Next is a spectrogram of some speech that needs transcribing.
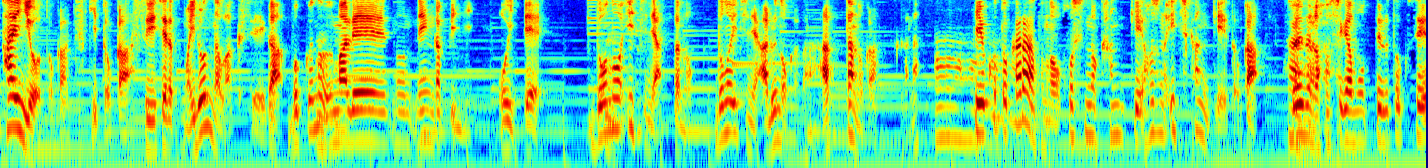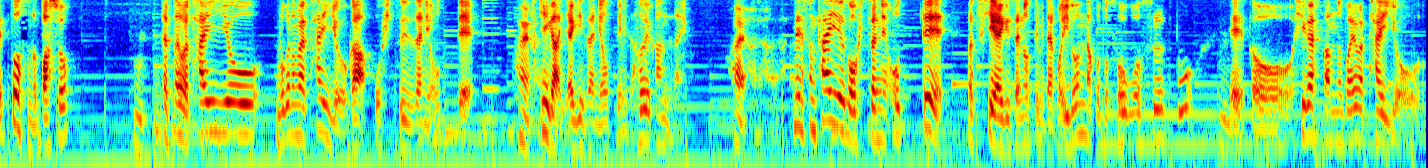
太陽とか月とか水星とか、まあ、いろんな惑星が僕の生まれの年月日において、どの位置にあったの、どの位置にあるのかな、あったのかかな。っていうことから、その星の関係、星の位置関係とか、それぞれの星が持ってる特性とその場所、うん、例えば太陽、僕の場合太陽がお羊座におって、はい月がヤギ座におってみたいな、そういう感じなんよ。はいはいはで、その太陽がお羊座におって、まあ月がヤギ座におってみたいな、こういろんなことを総合すると、い。えっ、と、東さんの場合は太陽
